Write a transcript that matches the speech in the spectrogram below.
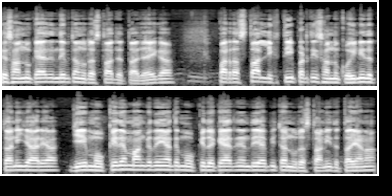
ਤੇ ਸਾਨੂੰ ਕਹਿ ਦਿੰਦੇ ਵੀ ਤੁਹਾਨੂੰ ਰਸਤਾ ਦਿੱਤਾ ਜਾਏਗਾ। ਪਰ ਰਸਤਾ ਲਿਖਤੀ ਪੜਤੀ ਸਾਨੂੰ ਕੋਈ ਨਹੀਂ ਦਿੱਤਾ ਨਹੀਂ ਜਾ ਰਿਹਾ। ਜੇ ਮੌਕੇ ਤੇ ਮੰਗਦੇ ਆ, ਤੇ ਮੌਕੇ ਦੇ ਕਹਿ ਦਿੰਦੇ ਆ ਵੀ ਤੁਹਾਨੂੰ ਰਸਤਾ ਨਹੀਂ ਦਿੱਤਾ ਜਾਣਾ।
